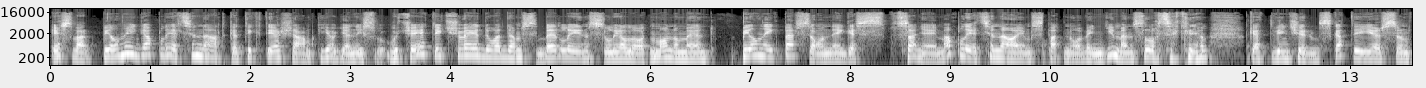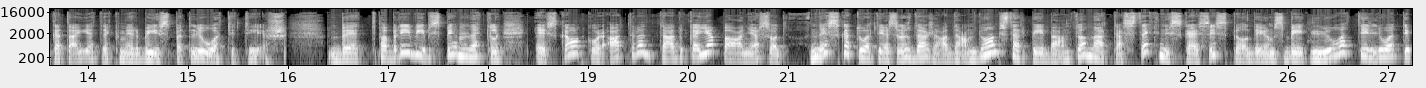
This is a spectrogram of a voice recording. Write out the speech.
es varu pilnīgi apliecināt, ka tik tiešām Joģenis Vučētičs veidodams Berlīnas lielo monumentu pilnīgi personīgi es saņēmu apliecinājumus pat no viņa ģimenes locekļiem, ka viņš ir skatījies un ka tā ietekme ir bijusi pat ļoti tieša. Bet pa brīvības pieminekli es kaut kur atradu tādu, ka Japāņi esot Neskatoties uz dažādām domstarpībām, tomēr tas tehniskais izpildījums bija ļoti, ļoti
